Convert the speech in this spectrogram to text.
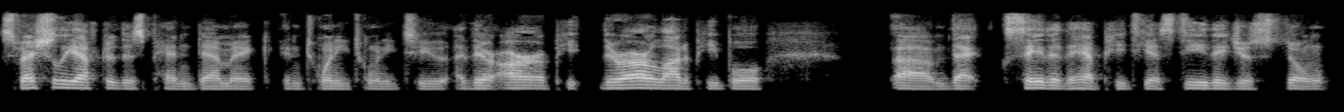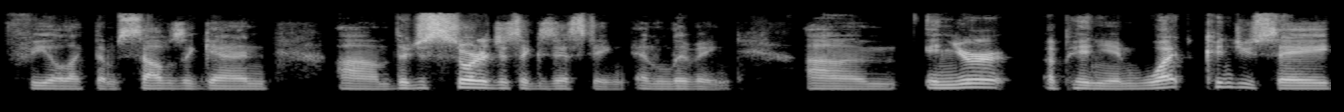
especially after this pandemic in 2022 uh, there are a there are a lot of people um, that say that they have PTSD they just don't feel like themselves again. Um, they're just sort of just existing and living. Um, in your opinion what could you say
